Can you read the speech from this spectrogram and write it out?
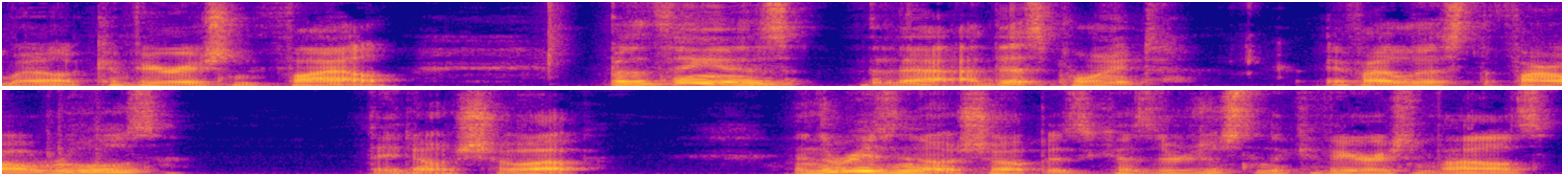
well, configuration file. But the thing is that at this point, if I list the firewall rules, they don't show up. And the reason they don't show up is because they're just in the configuration files.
